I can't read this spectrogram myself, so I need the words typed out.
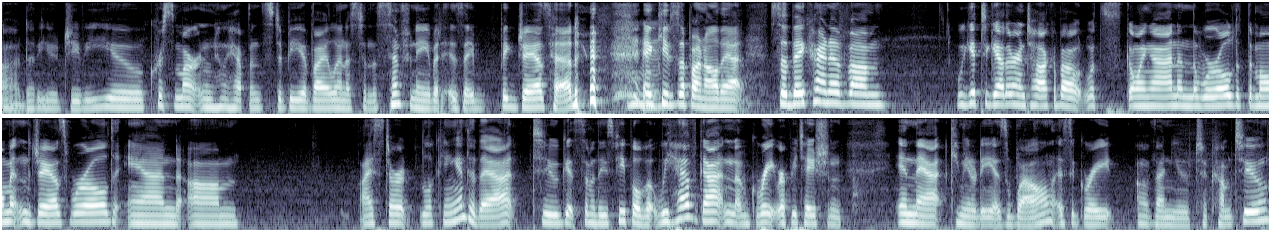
uh, WGVU, Chris Martin, who happens to be a violinist in the symphony but is a big jazz head and keeps up on all that. So they kind of, um, we get together and talk about what's going on in the world at the moment in the jazz world, and um, I start looking into that to get some of these people. But we have gotten a great reputation in that community as well. It's a great uh, venue to come to,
